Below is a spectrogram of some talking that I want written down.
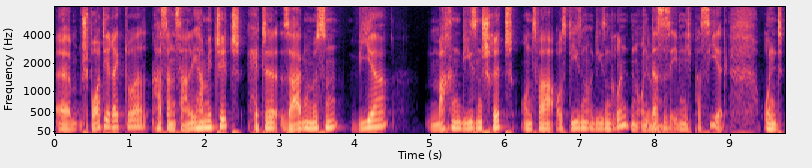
äh, Sportdirektor Hassan Salihamidzic, hätte sagen müssen, wir machen diesen Schritt und zwar aus diesen und diesen Gründen. Und genau. das ist eben nicht passiert. Und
